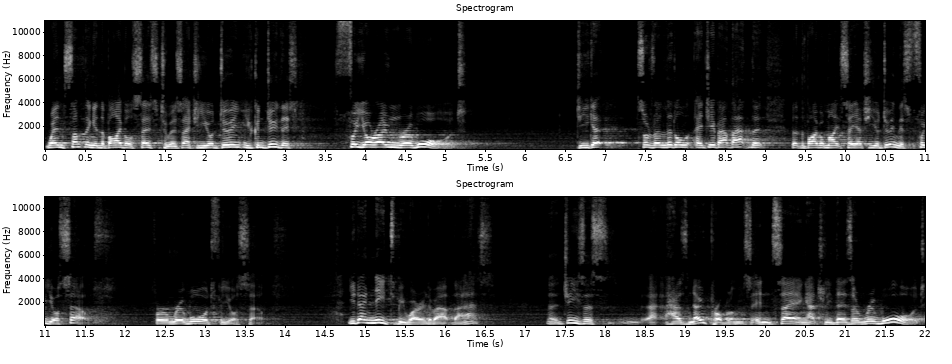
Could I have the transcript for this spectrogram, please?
when something in the Bible says to us, actually, you're doing, you can do this for your own reward. Do you get sort of a little edgy about that? That, that the Bible might say, actually, you're doing this for yourself, for a reward for yourself. You don't need to be worried about that. Uh, Jesus uh, has no problems in saying, actually, there's a reward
